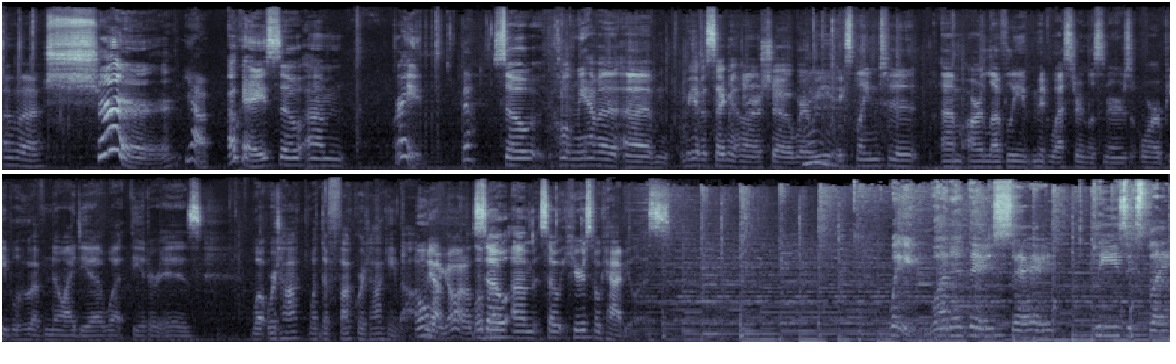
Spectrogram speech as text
of a sure. yeah. Okay, so um, great. Yeah. So Colton, we have a um, we have a segment on our show where we Hmm. explain to um, our lovely Midwestern listeners or people who have no idea what theater is, what we're talk what the fuck we're talking about. oh Yeah. my god i love so that um, so here's vocabulous. Wait, what did they say? Please explain.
